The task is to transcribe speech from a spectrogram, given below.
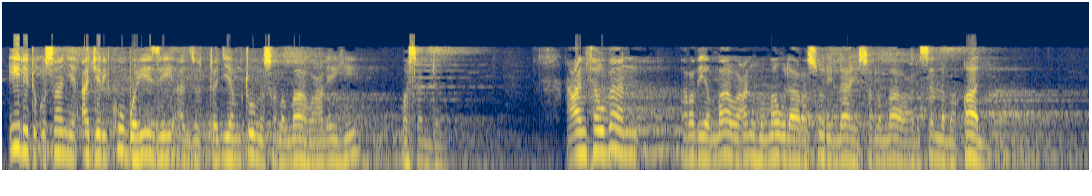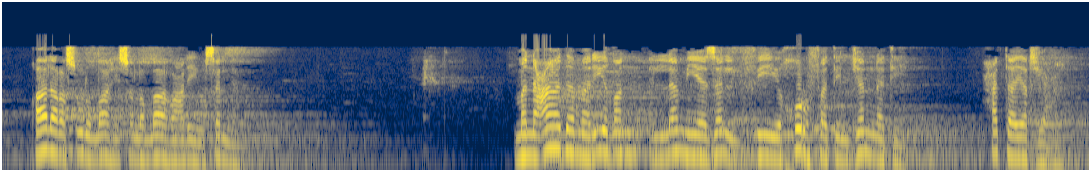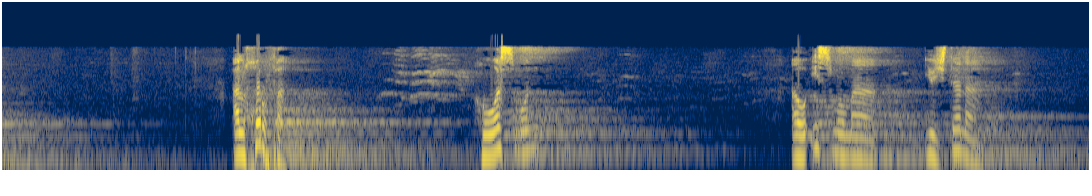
ili tukusanye ajiri kubwa hizi alizotutajia mtume sallallahu alayhi wasallam عن ثوبان رضي الله عنه مولى رسول الله صلى الله عليه وسلم قال قال رسول الله صلى الله عليه وسلم من عاد مريضا لم يزل في خرفة الجنة حتى يرجع. الخرفة هو اسم أو اسم ما يجتنى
